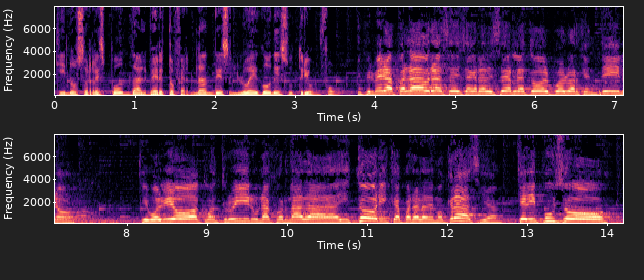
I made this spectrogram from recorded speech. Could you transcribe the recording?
Que nos responda Alberto Fernández luego de su triunfo. Mis primeras palabras es agradecerle a todo el pueblo argentino que volvió a construir una jornada histórica para la democracia, que dispuso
